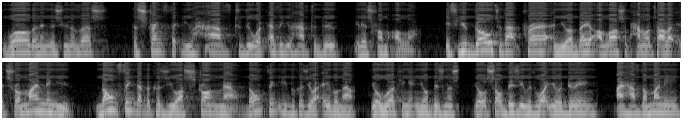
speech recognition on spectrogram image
world and in this universe, the strength that you have to do whatever you have to do, it is from Allah. If you go to that prayer and you obey Allah subhanahu wa ta'ala, it's reminding you, don't think that because you are strong now, don't think you because you are able now, you're working in your business. You're so busy with what you're doing. I have the money.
